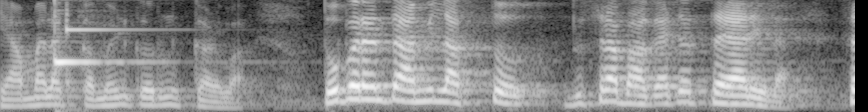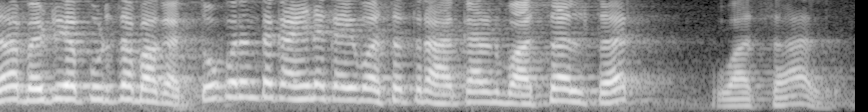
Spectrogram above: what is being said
हे आम्हाला कमेंट करून कळवा. तोपर्यंत आम्ही लागतो दुसऱ्या भागाच्या तयारीला. चला भेटूया पुढच्या भागात. तोपर्यंत काही ना काही वाचत राहा कारण वाचाल तर वाचाल.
